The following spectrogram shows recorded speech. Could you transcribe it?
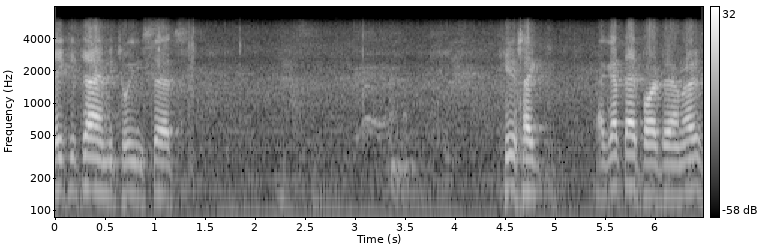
Take your time between sets. He's like, I got that part down, right?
